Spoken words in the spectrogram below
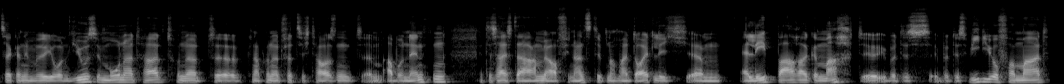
circa eine Million Views im Monat hat, 100, äh, knapp 140.000 ähm, Abonnenten. Das heißt, da haben wir auch Finanztipp nochmal deutlich ähm, erlebbarer gemacht äh, über, das, über das Videoformat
